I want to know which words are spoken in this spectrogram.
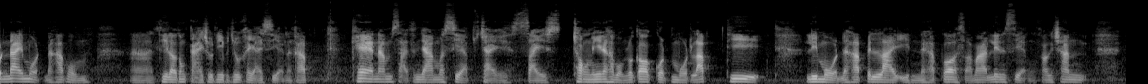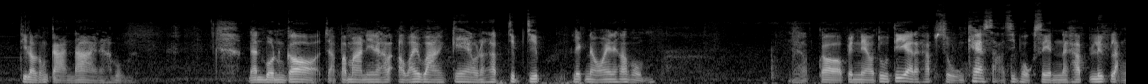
นได้หมดนะครับผมที่เราต้องการชุดนี้เป็นชุดขยายเสียงนะครับ แค่นำสายสัญญาณมาเสียบใส่ใส่ช่องนี้นะครับผมแล้วก็กดโหมดลับที่รีโมทนะครับเป็นไลน์อินนะครับก็สามารถเล่นเสียงฟังก์ชันที่เราต้องการได้นะครับผมด้านบนก็จะประมาณนี้นะครับ เอาไว้วางแก้วนะครับ จิบจิบเล็กน้อยนะครับผมนะครับก็เป็นแนวตู้เตี้ยนะครับ สูงแค่ 36 เซนนะครับ ลึกหลัง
